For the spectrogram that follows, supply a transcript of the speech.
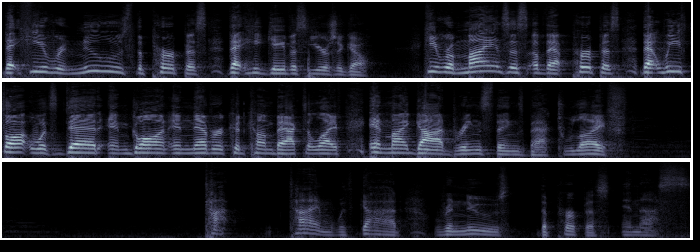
that He renews the purpose that He gave us years ago. He reminds us of that purpose that we thought was dead and gone and never could come back to life. And my God brings things back to life. Time with God renews the purpose in us,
